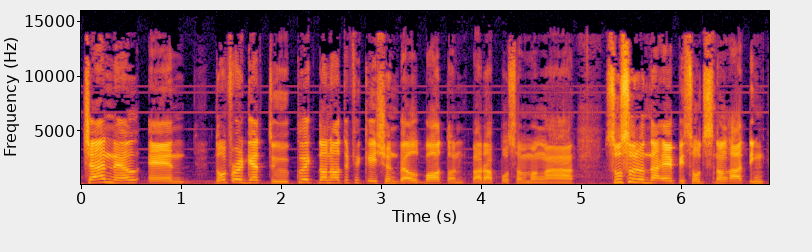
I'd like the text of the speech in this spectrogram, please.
channel and don't forget to click the notification bell button para po sa mga susunod na episodes ng ating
